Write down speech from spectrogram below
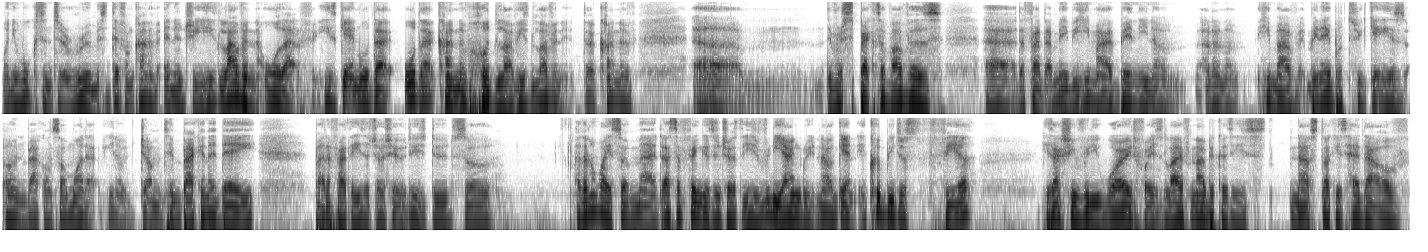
when he walks into a room, it's a different kind of energy. He's loving all that. He's getting all that, all that kind of hood love. He's loving it. The kind of, um, the respect of others, uh, the fact that maybe he might have been, you know, I don't know, he might have been able to get his own back on someone that, you know, jumped him back in the day by the fact that he's associated with these dudes. So I don't know why he's so mad. That's the thing is interesting. He's really angry. Now, again, it could be just fear. He's actually really worried for his life now because he's now stuck his head out of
